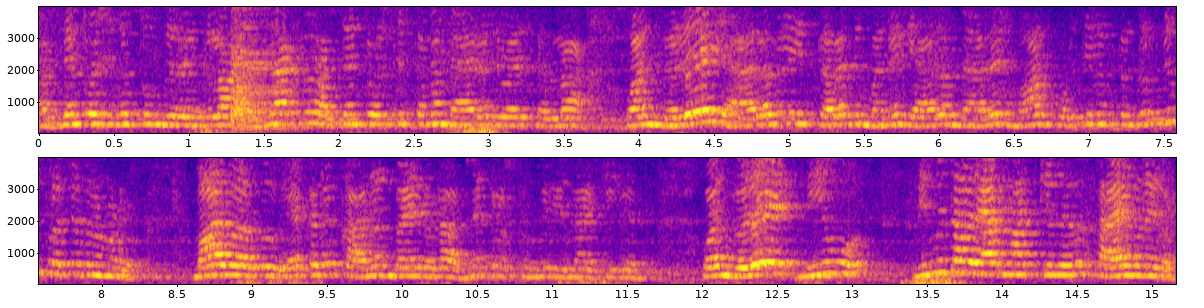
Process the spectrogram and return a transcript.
ಹದಿನೆಂಟು ವರ್ಷದಿಂದ ತುಂಬಿರಂಗಿಲ್ಲ. ಹದಿನಾಲ್ಕು ಹದಿನೆಂಟು ವರ್ಷದ ತನಕ ಮ್ಯಾರೇಜ್ ವಯಸ್ಸಲ್ಲ. ಒಂದು ವೇಳೆ ಯಾರಾದರೂ ಈ ತರ ನಿಮ್ಮ ಮನೆಗೆ ಯಾರೋ ಮ್ಯಾರೇಜ್ ಮಾಡ್ಕೊಡ್ತೀನಿ ಅಂತಂದ್ರೆ ನೀವು ಪ್ರಚೋದನ ಮಾಡಬೇಕು. ಮಾಡಬಾರ್ದು. ಯಾಕಂದ್ರೆ ಕಾನೂನು ಬಾಯಿ ಅದ. ಹದಿನೆಂಟು ವರ್ಷ ತುಂಬಿಲ್ಲ ಆಕಿಗೆ ಅಂತ. ಒಂದು ವೇಳೆ ನೀವು ನಿಮ್ಮಿಂದ ಯಾರು ಮಾತು ಕೇಳಿದ್ರೆ ಸಹಾಯ ಮಾಡಿರೋ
